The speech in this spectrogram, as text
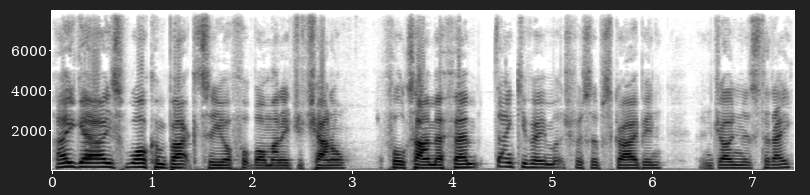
Hi guys, welcome back to your Football Manager channel, Full Time FM. Thank you very much for subscribing and joining us today.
